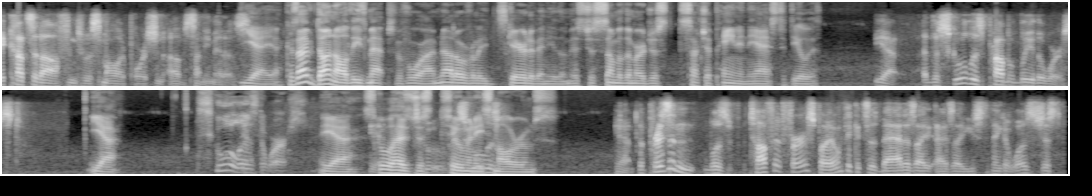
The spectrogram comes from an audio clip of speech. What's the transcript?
it cuts it off into a smaller portion of Sunny Meadows. Yeah, yeah. Because I've done all these maps before. I'm not overly scared of any of them. It's just some of them are just such a pain in the ass to deal with. Yeah. Uh, the school is probably the worst. Yeah, School is the worst. yeah. School has just school- too many school is- small rooms. Yeah, the prison was tough at first, but I don't think it's as bad as I as I used to think it was. Just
